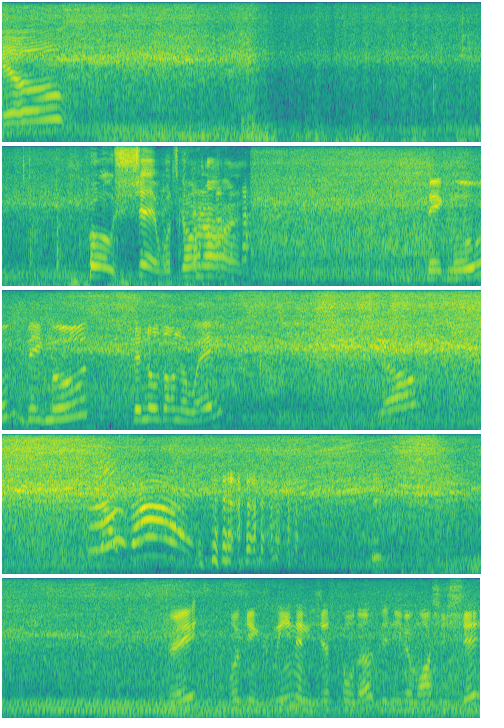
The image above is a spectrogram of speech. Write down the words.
Yo. Oh shit, what's going on? Big moves, big moves. Spindle's on the way. Yo. Outside. Dre looking clean and he just pulled up, didn't even wash his shit.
